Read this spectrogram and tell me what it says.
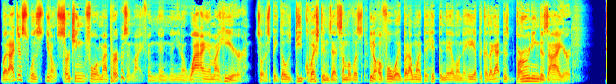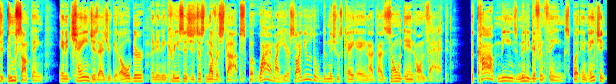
But I just was, you know, searching for my purpose in life and, and, and, you know, why am I here, so to speak? Those deep questions that some of us, you know, avoid. But I wanted to hit the nail on the head because I got this burning desire to do something and it changes as you get older and it increases it just never stops. But why am i here? So i use the, initials ka and I, I zone in on that. The ka means many different things but in ancient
